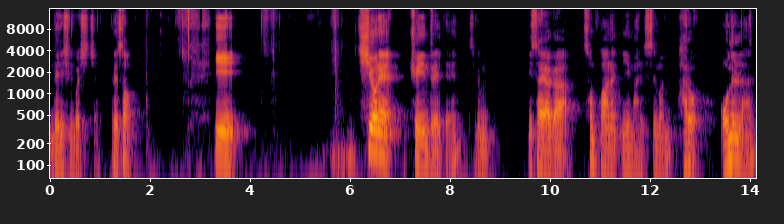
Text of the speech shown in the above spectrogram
내리신 것이죠. 그래서 이 시온의 죄인들에게 지금 이사야가 선포하는 이 말씀은 바로 오늘날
